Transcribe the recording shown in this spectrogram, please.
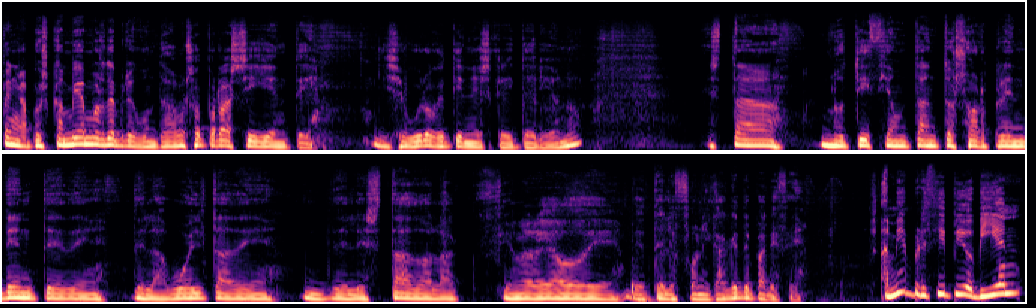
Venga, pues cambiamos de pregunta. Vamos a por la siguiente. Y seguro que tienes criterio, ¿no? Esta noticia un tanto sorprendente de, la vuelta del Estado al accionariado de, de Telefónica, ¿qué te parece? A mí en principio bien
